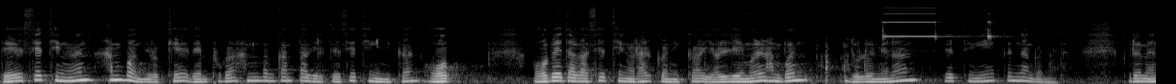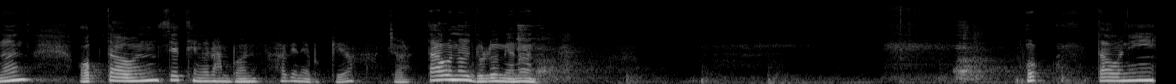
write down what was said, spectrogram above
때 세팅은 한 번 이렇게 램프가 한 번 깜빡일 때 세팅이니까 업 업에다가 세팅을 할 거니까 열림을 한번 누르면은 세팅이 끝난 겁니다. 그러면은 업 다운 세팅을 한번 확인해 볼게요. 자, 다운을 누르면은 어, 다운이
